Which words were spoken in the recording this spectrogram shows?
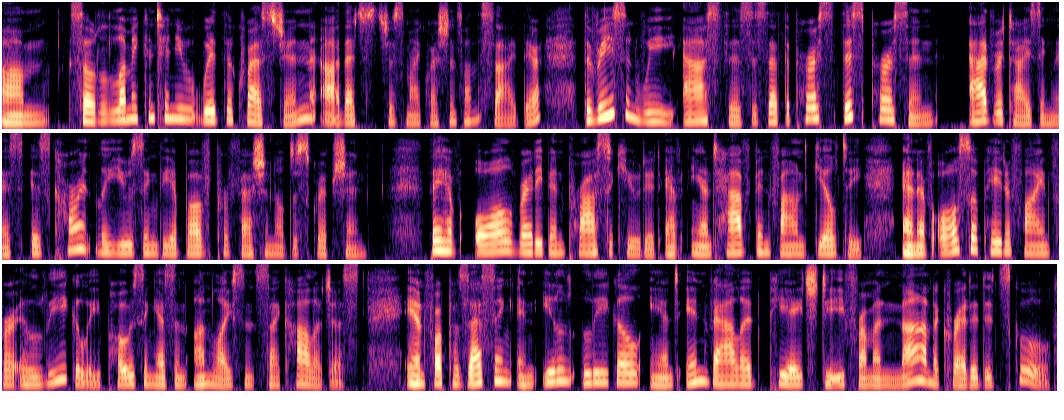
Um, so let me continue with the question. Uh, that's just my questions on the side there. The reason we ask this is that the pers- this person advertising this is currently using the above professional description. They have already been prosecuted and have been found guilty and have also paid a fine for illegally posing as an unlicensed psychologist and for possessing an illegal and invalid PhD from a non accredited school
